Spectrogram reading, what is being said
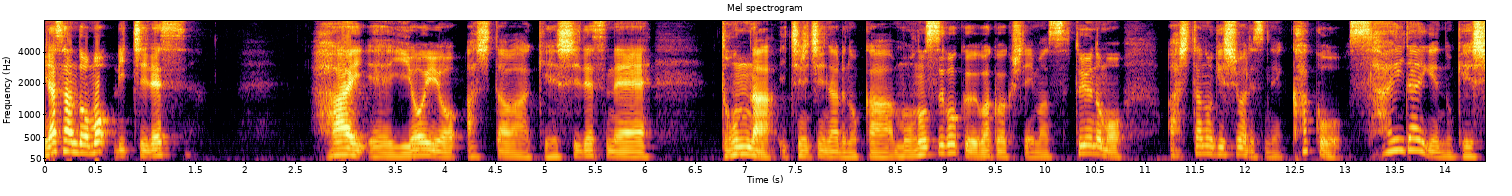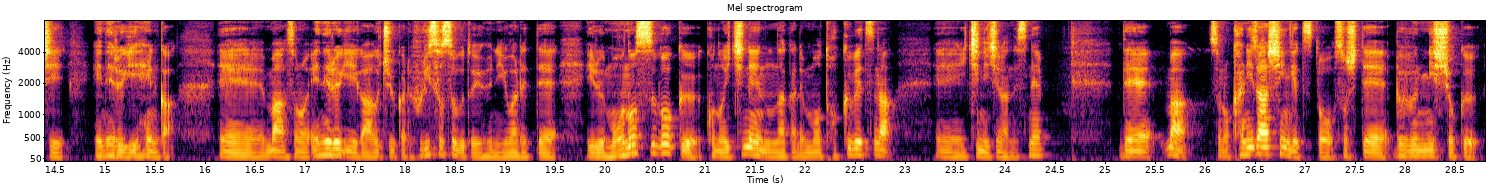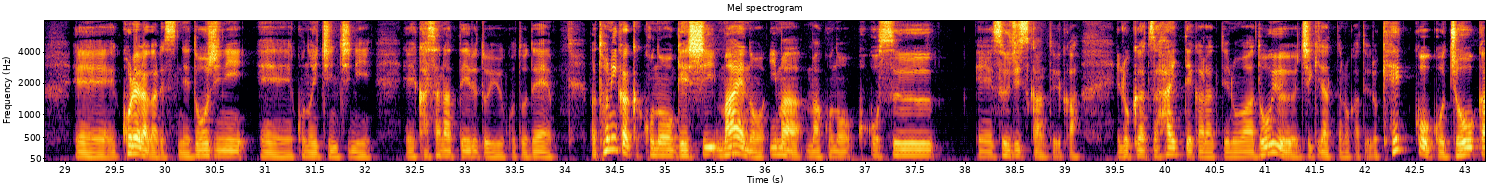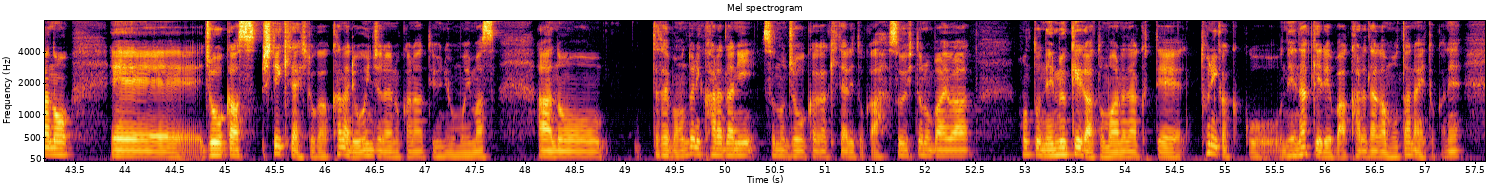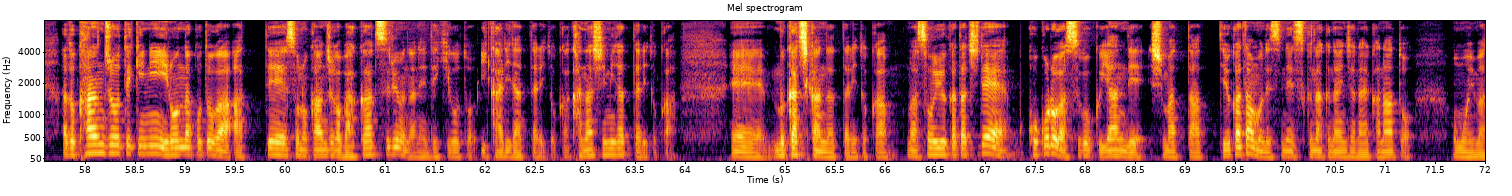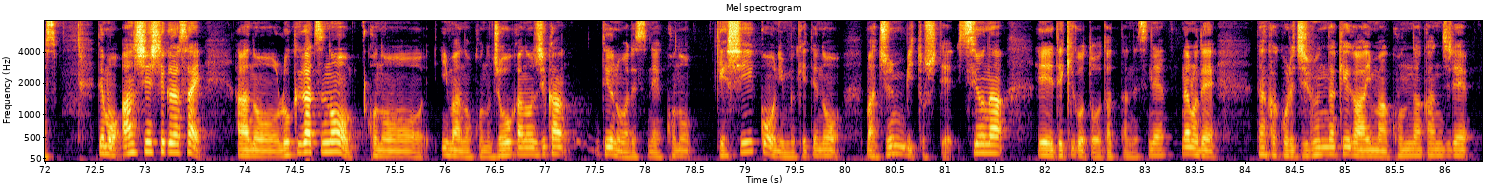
皆さんどうも、リッチーです。はい、えーいよいよ明日は夏至ですね。どんな一日になるのか、ものすごくワクワクしています。というのも、明日の夏至はですね、過去最大限の夏至、エネルギー変化。えーまあそのエネルギーが宇宙から降り注ぐというふうに言われている、ものすごくこの一年の中でも特別な、えー一日なんですね。で、まあ、その蟹座新月と、そして部分日食、えーこれらがですね、同時に、えーこの一日に、えー重なっているということで、まあ、とにかくこの夏至前の今、まあ、この、ここ数、えー数日間というか、6月入ってからっていうのはどういう時期だったのかというと、結構こう浄化の、えー浄化をしてきた人がかなり多いんじゃないのかなというふうに思います。あのー例えば本当に体にその浄化が来たりとか、そういう人の場合は、本当眠気が止まらなくて、とにかくこう寝なければ体が持たないとかね。あと感情的にいろんなことがあって、その感情が爆発するようなね、出来事、怒りだったりとか、悲しみだったりとか、えー無価値観だったりとか、まあそういう形で心がすごく病んでしまったっていう方もですね、少なくないんじゃないかなと思います。でも安心してください。あの、6月のこの今のこの浄化の時間っていうのはですね、この夏至以降に向けての、まあ、準備として必要な、えー出来事だったんですね。なので、なんかこれ自分だけが今こんな感じで、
